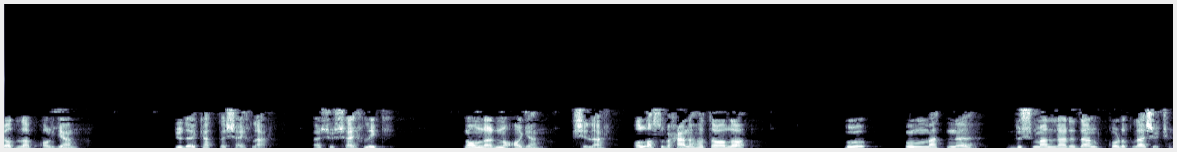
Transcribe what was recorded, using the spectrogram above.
yodlab olgan juda katta shayxlar shu shayxlik nomlarini olgan kishilar. Alloh subhanava taolo bu ummatni dushmanlaridan qo'riqlash uchun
